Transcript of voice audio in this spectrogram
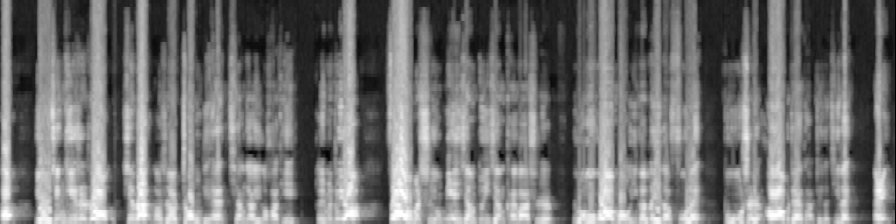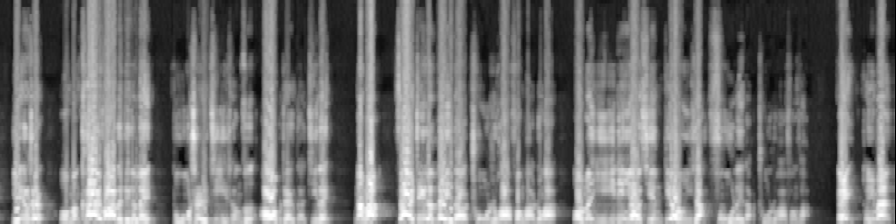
好，友情提示之后，现在老师要重点强调一个话题，同学们注意哦，在我们使用面向对象开发时，如果某一个类的父类不是 object 这个基类，哎，也就是我们开发的这个类不是继承自 object 基类，那么在这个类的初始化方法中啊，我们一定要先调用一下父类的初始化方法。哎，同学们。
